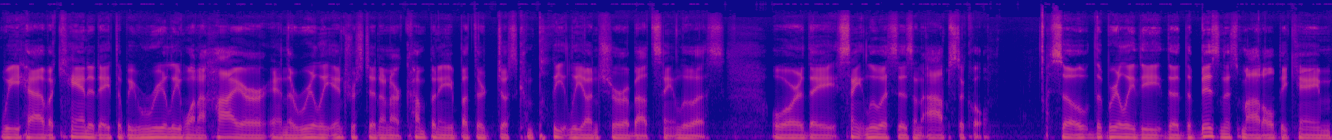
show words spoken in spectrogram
we have a candidate that we really want to hire and they're really interested in our company, but they're just completely unsure about St. Louis, or they St. Louis is an obstacle. So the, really the, the the business model became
